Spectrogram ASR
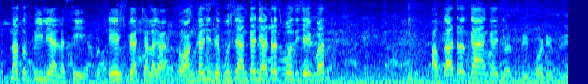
इतना तो पी लिया लस्सी। और टेस्ट भी अच्छा लगा। तो अंकल जी से पूछ लिया अंकल जी एड्रेस बोल दीजिए एक बार। आपका एड्रेस कहाँ है uncle ji? Three forty three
